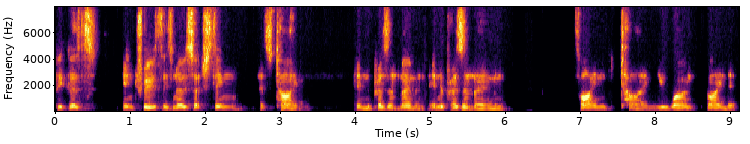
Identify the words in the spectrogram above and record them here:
Because in truth, there's no such thing as time in the present moment. In the present moment, find time. You won't find it.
